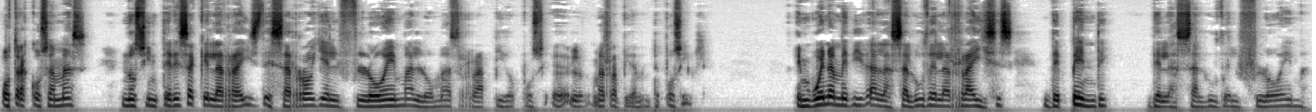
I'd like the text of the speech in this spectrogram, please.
Otra cosa más, nos interesa que la raíz desarrolle el floema lo más rápido eh, más rápidamente posible. En buena medida la salud de las raíces depende de la salud del floema.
